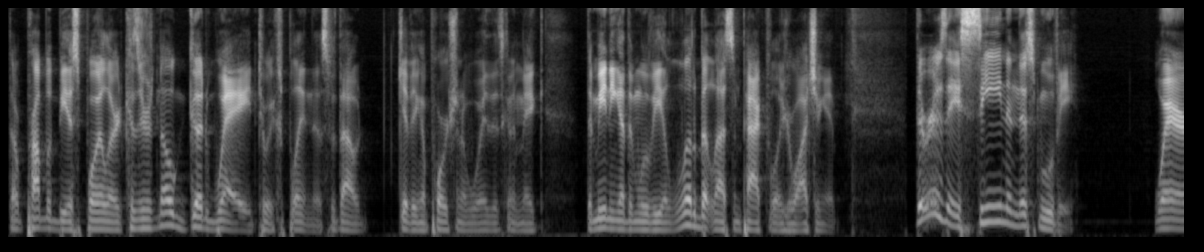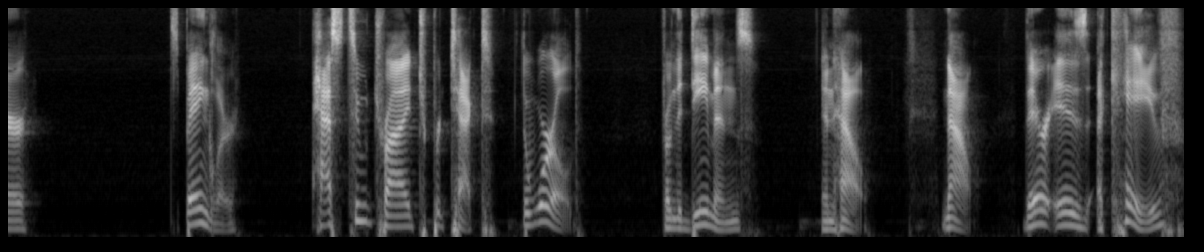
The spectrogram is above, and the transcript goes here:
there'll probably be a spoiler because there's no good way to explain this without giving a portion of away that's going to make the meaning of the movie a little bit less impactful as you're watching it. There is a scene in this movie where Spengler has to try to protect the world from the demons in hell. Now, there is a cave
